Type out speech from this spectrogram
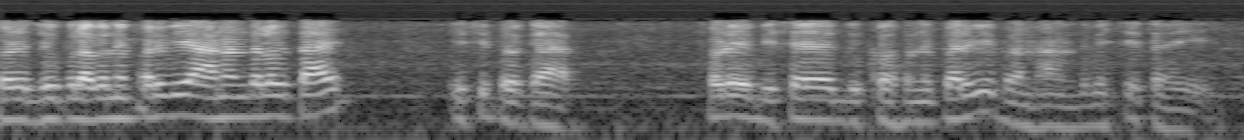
थोड़े धूप लगने पर भी आनंद लगता है। इसी प्रकार थोड़े विषय दुख होने पर भी ब्रह्मानंद में स्थित है।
